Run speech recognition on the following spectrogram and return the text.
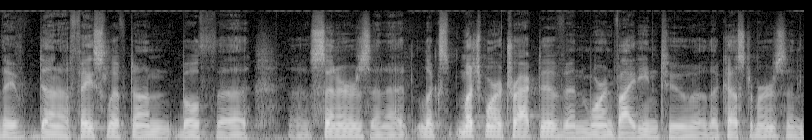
they've done a facelift on both uh, centers and it looks much more attractive and more inviting to uh, the customers. And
